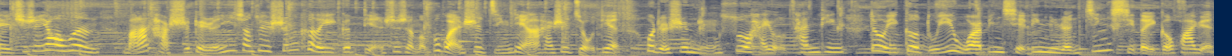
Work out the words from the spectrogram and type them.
哎，其实要问马拉卡什给人印象最深刻的一个点是什么？不管是景点啊，还是酒店，或者是民宿，还有餐厅，都有一个独一无二并且令人惊喜的一个花园。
